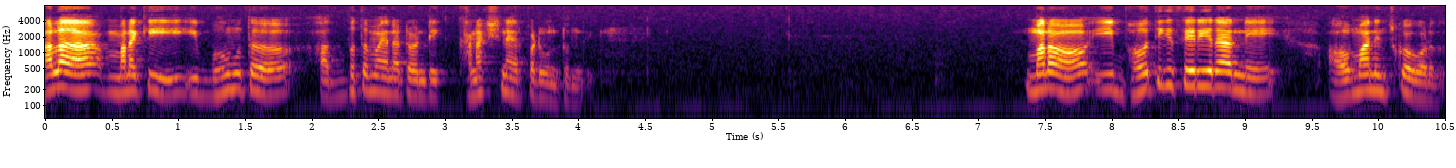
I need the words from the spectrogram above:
అలా మనకి ఈ భూమితో అద్భుతమైనటువంటి కనెక్షన్ ఏర్పడి ఉంటుంది. మనం ఈ భౌతిక శరీరాన్ని అవమానించుకోకూడదు.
